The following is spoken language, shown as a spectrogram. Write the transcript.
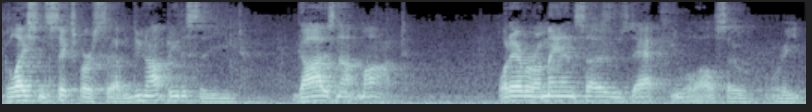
Galatians 6, verse 7 Do not be deceived. God is not mocked. Whatever a man sows, that he will also reap.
